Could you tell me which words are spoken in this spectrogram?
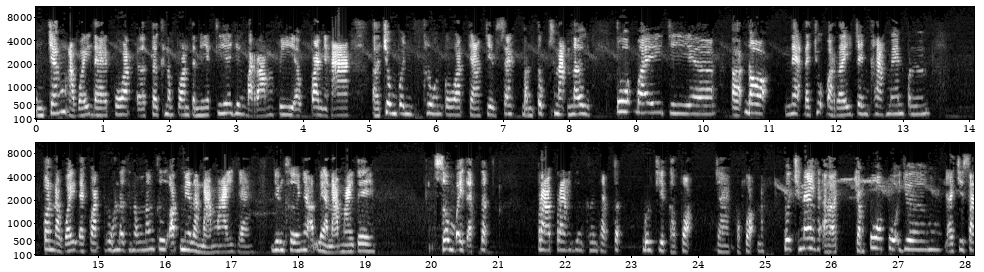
អញ្ចឹងអ្វីដែលគាត់ទៅក្នុងពន្ធនាគារយើងបារម្ភពីបញ្ហាជុំវិញខ្លួនគាត់ចាជាពិសេសបន្ទប់ស្នាក់នៅទោះបីជាដកអ្នកដែលជក់បារីចេញខ្លះមែនប៉ុន្តែប៉ុន្តែអ្វីដែលគាត់រស់នៅក្នុងហ្នឹងគឺអត់មានអនាម័យចាយើងឃើញអត់មានអនាម័យទេសូម្បីតែទឹកប្រើប្រាស់យើងឃើញថាទឹកដូចជាកខ្វក់ចាកខ្វក់ណាដូច្នេះ ចំពោះពួកយើងដែលជាសា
